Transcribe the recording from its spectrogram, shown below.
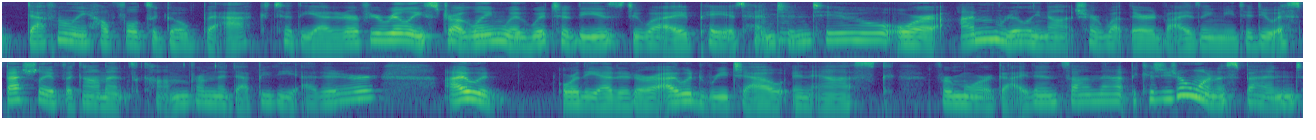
definitely helpful to go back to the editor if you're really struggling with which of these do I pay attention mm-hmm. to, or I'm really not sure what they're advising me to do, especially if the comments come from the deputy editor. I would, or the editor, I would reach out and ask for more guidance on that because you don't want to spend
